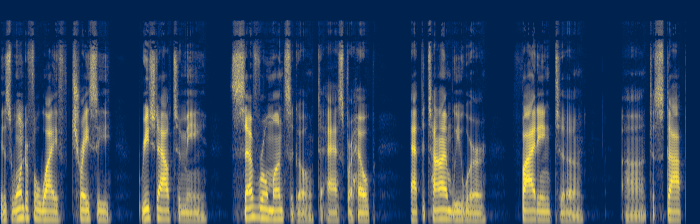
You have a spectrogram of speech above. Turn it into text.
His wonderful wife, Tracy, reached out to me several months ago to ask for help. At the time, we were fighting to uh, to stop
